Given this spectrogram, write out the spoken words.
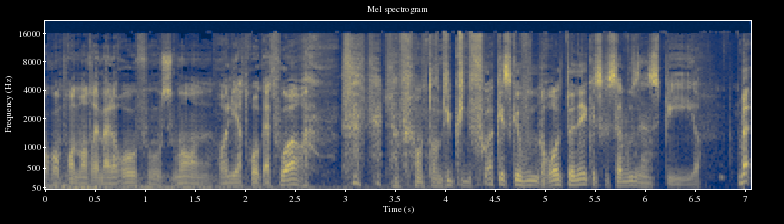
Pour comprendre André Malraux, faut souvent euh, relire trois ou quatre fois. Vous entendu qu'une fois. Qu'est-ce que vous retenez? Qu'est-ce que ça vous inspire? Bah,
